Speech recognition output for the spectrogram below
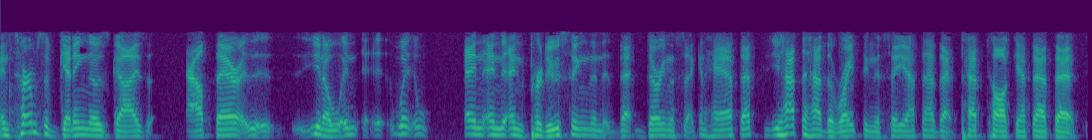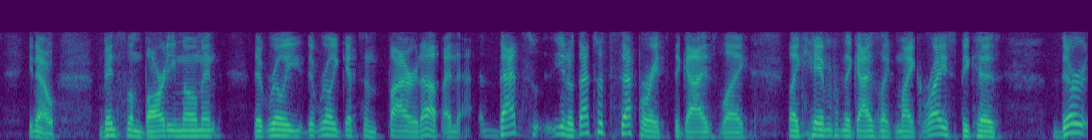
in terms of getting those guys out there, you know, in, when, and and and producing the, that during the second half. That you have to have the right thing to say. You have to have that pep talk. You have to have that, you know, Vince Lombardi moment. That really that really gets them fired up, and that's you know that's what separates the guys like like him from the guys like Mike Rice because they're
